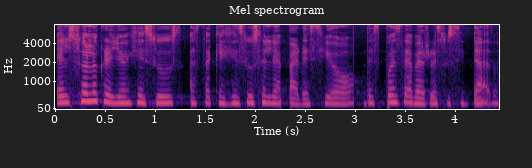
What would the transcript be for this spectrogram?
Él solo creyó en Jesús hasta que Jesús se le apareció después de haber resucitado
